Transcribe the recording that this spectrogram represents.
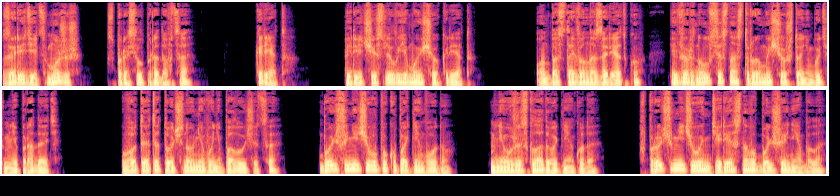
«Зарядить сможешь?» — спросил продавца. «Крет». Перечислил ему еще крет. Он поставил на зарядку, и вернулся с настроем еще что-нибудь мне продать. Вот это точно у него не получится. Больше ничего покупать не буду. Мне уже складывать некуда. Впрочем, ничего интересного больше не было.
